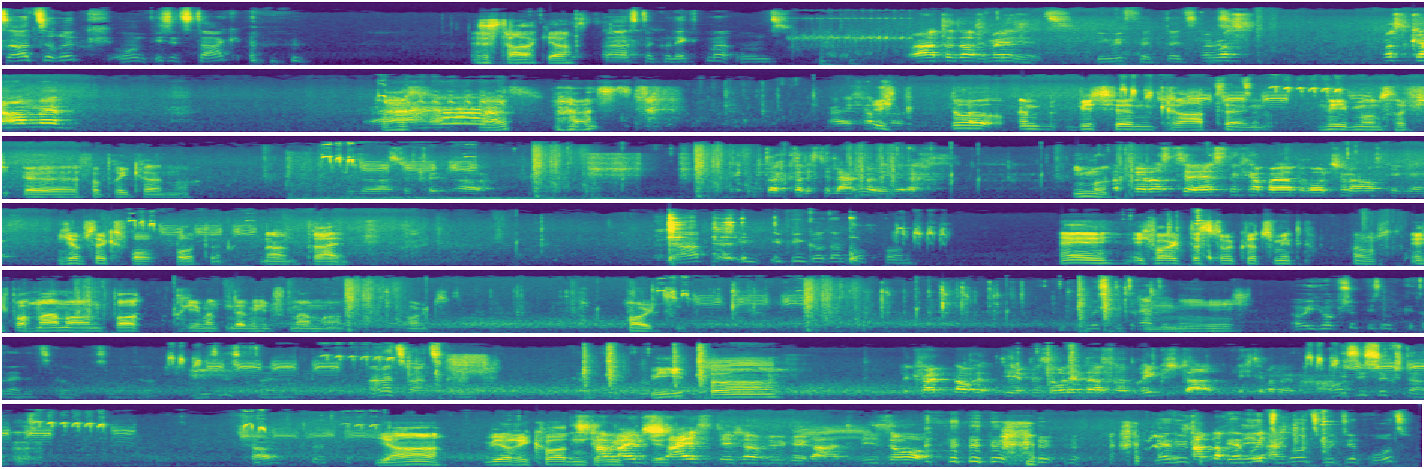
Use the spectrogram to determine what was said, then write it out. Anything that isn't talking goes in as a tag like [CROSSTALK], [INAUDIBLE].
So, zurück und ist jetzt Tag. Es ist Tag, ja. Passt, dann connecten wir und. Wartet auf mich. Jetzt. Irgendwie fällt da jetzt Ich was. muss, muss kommen. Was? Ah, Was? Was? ich hab Ich so ein bisschen Graten neben unsere äh, Fabrik rein noch. wieder was gekriegt. Oh. Ich dachte gerade, ist die langweilig, oder? Immer. Habt ihr was zu essen? Ich habe euer Brot schon aufgegessen. Ich habe sechs Brote. Nein, drei. Knapp, ich, ich bin gerade am Abbauen. Hey, ich wollte, dass du kurz mitkommst. Ich brauch Mama und brauch jemanden, der mir hilft, Mama Holz. Holz. Ich muss Getreide Kann nicht. Aber ich hab schon ein bisschen Getreide jetzt gehabt. So, ja. Wie viel ist Getreide? 21. Reaper. Wir könnten auch die Episode in der Fabrik starten, nicht immer nur im Haus. Es ist schon gestartet. Schon? Ja, wir rekorden Ich habe ein durch. scheiß Déjà-vu gerade. Wieso? [LAUGHS] Wer, will, hab noch wer ein- Brot? Ihr Brot?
